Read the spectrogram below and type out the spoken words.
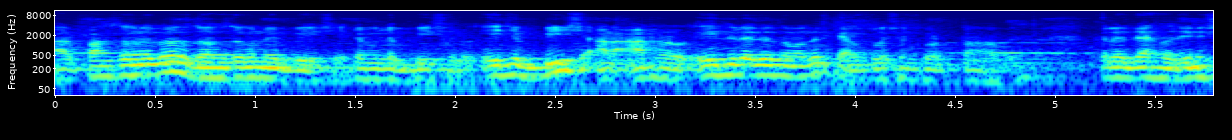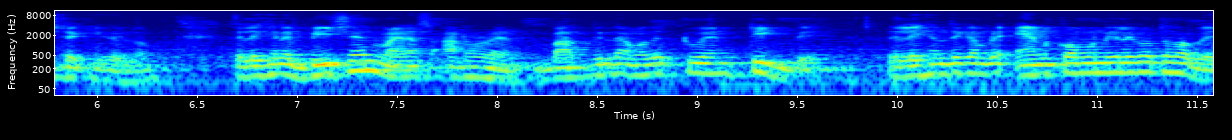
আর পাঁচ দুগুণে দশ দশ দুগুণে বিশ। এটা মিলে বিশ হলো। এই যে বিশ আর আঠারো, এই দুটো দিয়ে তোমাদের ক্যালকুলেশন করতে হবে। তাহলে দেখো জিনিসটা কি হলো। তাহলে এখানে বিশ এন মাইনাস আঠারো এন বাদ দিলে আমাদের টু এন টিকবে। তাহলে এখান থেকে আমরা এন কমন নিলে কত হবে?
